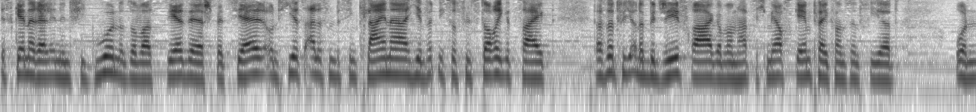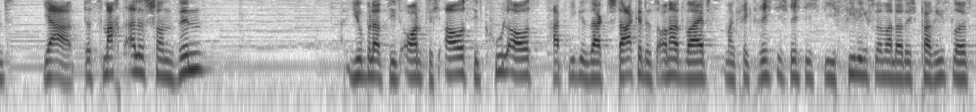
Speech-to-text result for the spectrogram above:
ist generell in den Figuren und sowas sehr, sehr speziell. Und hier ist alles ein bisschen kleiner, hier wird nicht so viel Story gezeigt. Das ist natürlich auch eine Budgetfrage, aber man hat sich mehr aufs Gameplay konzentriert. Und ja, das macht alles schon Sinn. Jublat sieht ordentlich aus, sieht cool aus, hat wie gesagt starke Dishonored-Vibes. Man kriegt richtig, richtig die Feelings, wenn man da durch Paris läuft.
